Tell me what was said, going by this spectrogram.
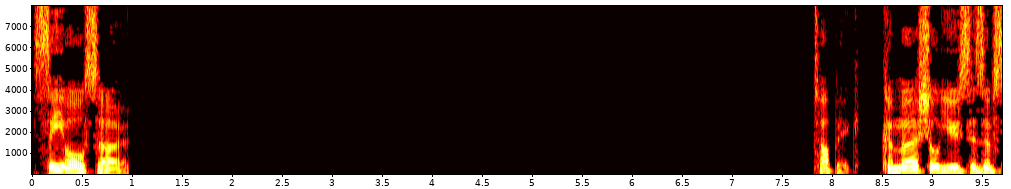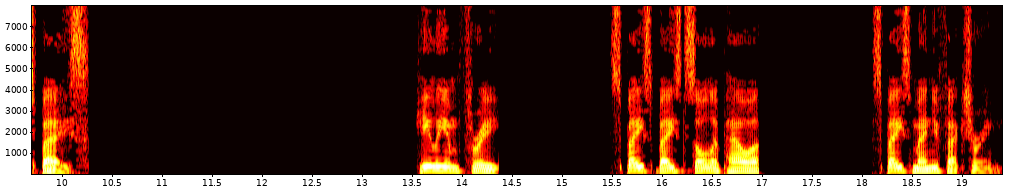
See also Topic: Commercial uses of space. Helium-3 Space-based solar power. Space manufacturing.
